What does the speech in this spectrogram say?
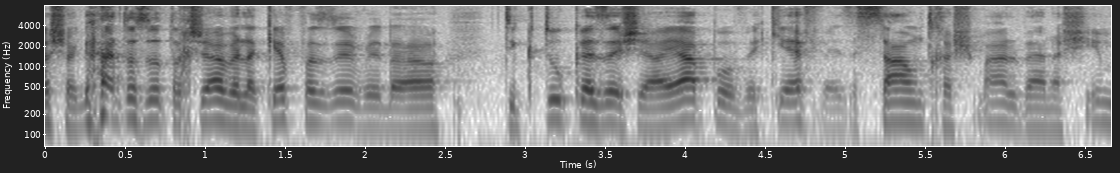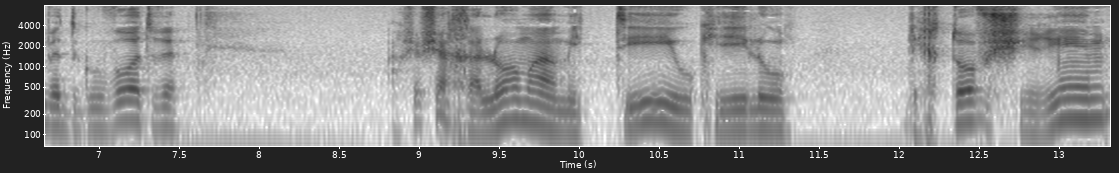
לשגעת הזאת עכשיו, ולכיף הזה, ולטקטוק הזה שהיה פה, וכיף, ואיזה סאונד חשמל, ואנשים ותגובות, ו... חושב שהחלום האמיתי הוא כאילו לכתוב שירים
